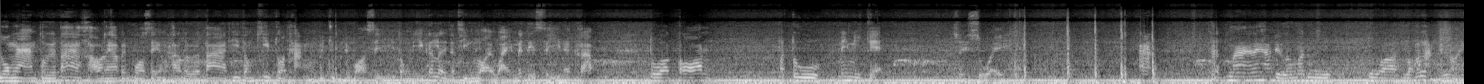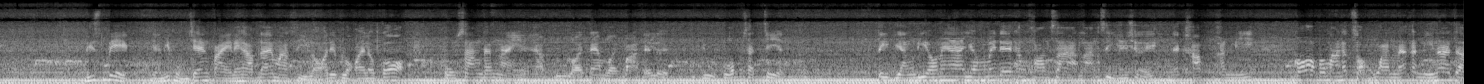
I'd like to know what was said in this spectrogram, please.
โรงงานโตโยต้าเขานะครับเป็นโปรเซสของทางโตโยต้าที่ต้องคีบตัวถังไปจุ่มในบ่อสี ตรงนี้ก็เลยจะทิ้งรอยไว้ไม่ติดสีนะครับ ตัวกรประตูไม่มีแกะสวยๆอะถัดมานะครับ เดี๋ยวเรามาดูตัวล้อหลังกันหน่อยดิสเบรกอย่างที่ผมแจ้งไปนะครับ ได้มา4ล้อเรียบร้อยแล้วก็โครงสร้างด้านในนะครับ ดูรอยแต้มรอยปาดได้เลย อยู่ครบชัดเจน ติดอย่างเดียวนะฮะยังไม่ได้ทำความสะอาดล้างสีเฉยๆนะครับคันนี้ ก็ประมาณทักสองวันนะคันนี้น่าจะ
